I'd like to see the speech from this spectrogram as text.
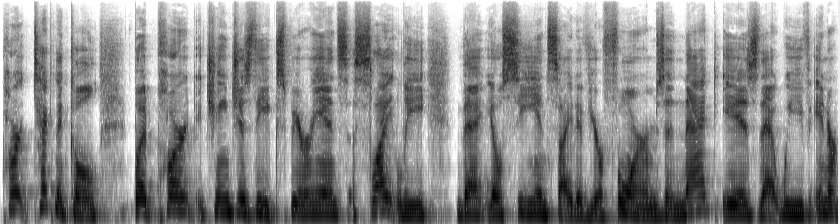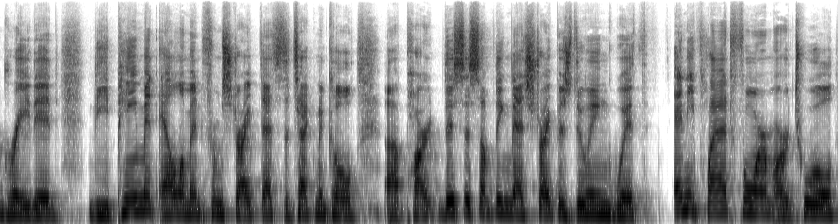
part technical, but part changes the experience slightly that you'll see inside of your forms. And that is that we've integrated the payment element from Stripe. That's the technical uh, part. This is something that Stripe is doing with any platform or tool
